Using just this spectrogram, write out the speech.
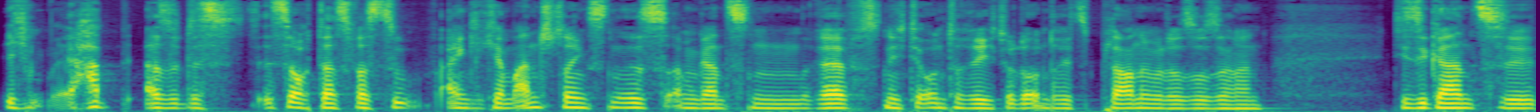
Ich hab, also das ist auch das, was du eigentlich am anstrengendsten ist, am ganzen Refs, nicht der Unterricht oder Unterrichtsplanung oder so, sondern diese ganze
